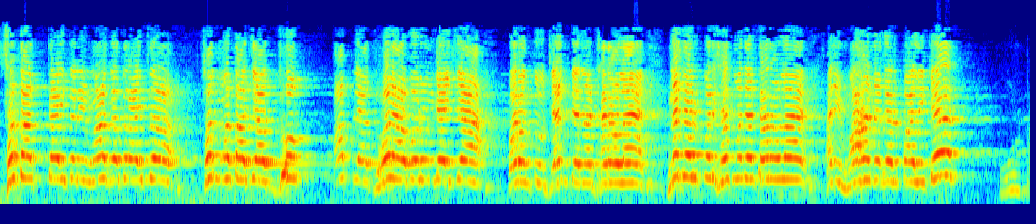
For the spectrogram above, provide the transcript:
सतत काहीतरी मागत राहायचं सन्मताच्या झोप आपल्या झोळ्या भरून घ्यायच्या. परंतु जनतेनं ठरवलंय नगर परिषदमध्ये ठरवलंय आणि महानगरपालिकेत उलट.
